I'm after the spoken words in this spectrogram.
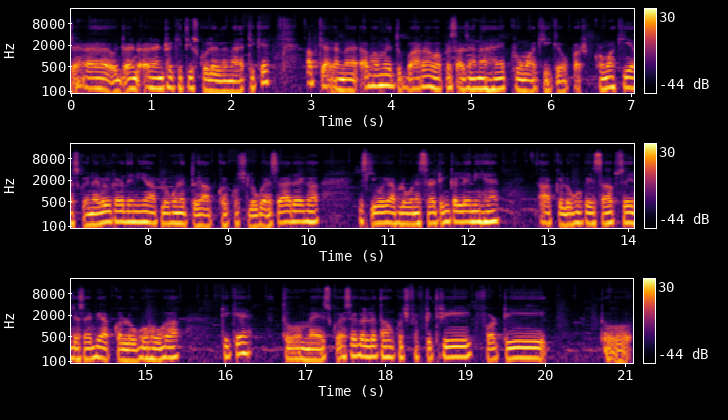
रेंटर की थी, उसको ले लेना है, ठीक है? अब क्या करना है? अब हमें दोबारा वापस आ जाना है क्रोमा की के ऊपर। क्रोमा की इसको इनेबल कर देनी है आप लोगों ने तो आपका कुछ लोगो ऐसे आ जाएगा। इसकी वही आप लोगों ने सेटिंग कर लेनी है। आपके लोगों के हिसाब से जैसा भी आपका लोगो होगा, ठीक है? तो मैं इसको ऐसे कर लेता हूँ, कुछ 53 40 तो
